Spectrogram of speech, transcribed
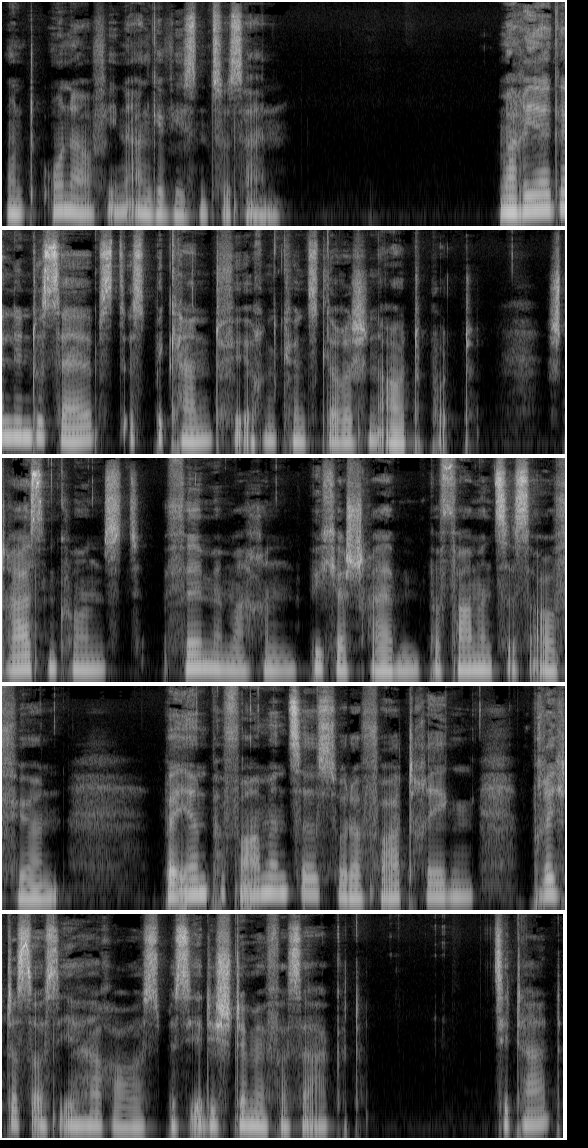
und ohne auf ihn angewiesen zu sein. Maria Galindo selbst ist bekannt für ihren künstlerischen Output. Straßenkunst, Filme machen, Bücher schreiben, Performances aufführen. Bei ihren Performances oder Vorträgen bricht es aus ihr heraus, bis ihr die Stimme versagt. Zitat,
